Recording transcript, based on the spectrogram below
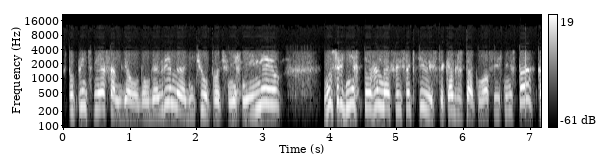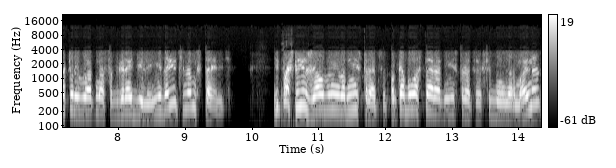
что, в принципе, я сам делал долгое время, ничего против них не имею. Ну, среди них тоже нашлись активисты. Как же так? У вас есть места, которые вы от нас отгородили, и не даете нам ставить. И пошли с жалобами в администрацию. Пока была старая администрация, все было нормально.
